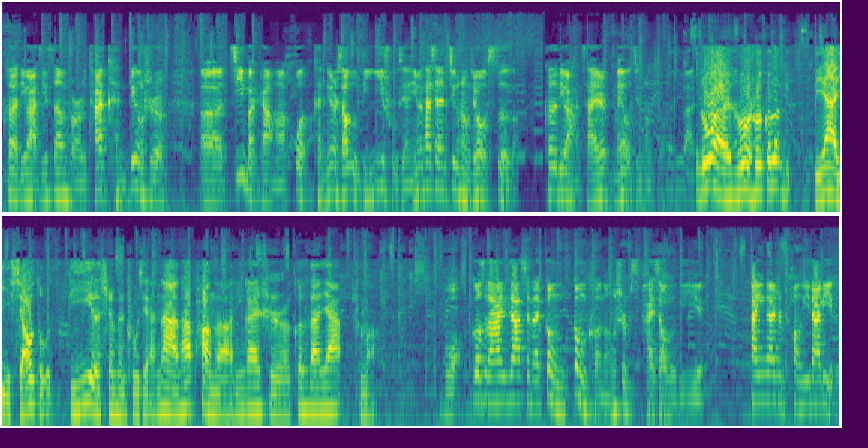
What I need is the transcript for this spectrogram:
科特迪瓦积三分，他肯定是，呃，基本上啊，或肯定是小组第一出现，因为他现在净胜球有四个。科特迪瓦才没有进胜球。如果如果说哥伦比比亚以小组第一的身份出现，那他碰的应该是哥斯达黎加，是吗？不，哥斯达黎加现在更更可能是排小组第一，他应该是碰意大利队。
